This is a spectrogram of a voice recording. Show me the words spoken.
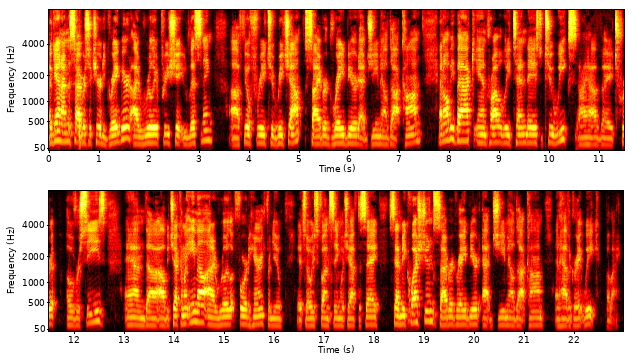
Again, I'm the cybersecurity graybeard. I really appreciate you listening. Uh, feel free to reach out, cybergraybeard at gmail.com. And I'll be back in probably 10 days to two weeks. I have a trip overseas and uh, I'll be checking my email and I really look forward to hearing from you. It's always fun seeing what you have to say. Send me questions, cybergraybeard at gmail.com, and have a great week. Bye bye.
